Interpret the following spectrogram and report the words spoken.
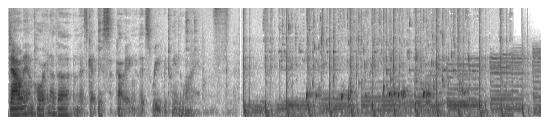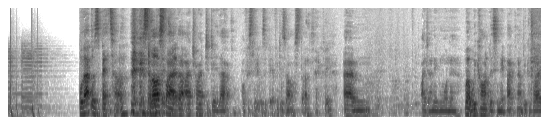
down it and pour it another, and let's get this going. Let's read between the lines. Well, that was better because last better. night that I tried to do that, obviously it was a bit of a disaster. Exactly. Um, I don't even want to. Well, we can't listen it back now because I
